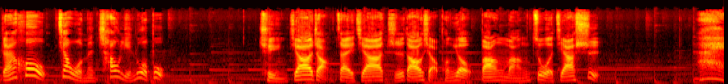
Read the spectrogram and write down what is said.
然后叫我们抄联络簿，请家长在家指导小朋友帮忙做家事。哎，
